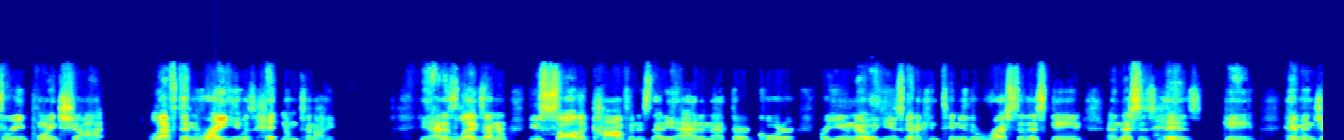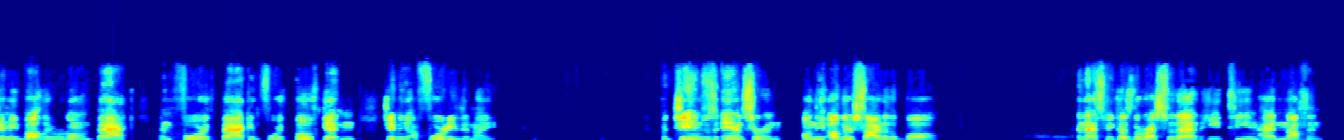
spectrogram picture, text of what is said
three point shot, left and right. He was hitting them tonight. He had his legs on him. You saw the confidence that he had in that third quarter, where you knew he's going to continue the rest of this game, and this is his game. Him and Jimmy Butler were going back and forth, back and forth, both getting. Jimmy got 40 tonight, but James was answering on the other side of the ball. And that's because the rest of that Heat team had nothing.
